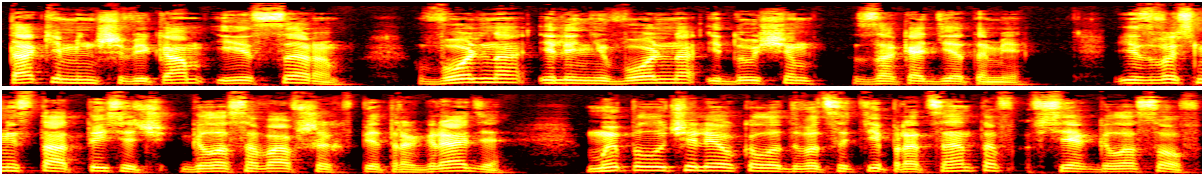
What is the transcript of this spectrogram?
так и меньшевикам и эсерам, вольно или невольно идущим за кадетами. Из 800 тысяч голосовавших в Петрограде мы получили около 20% всех голосов,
